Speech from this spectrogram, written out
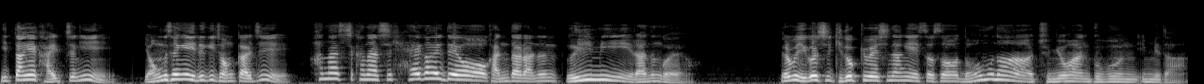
이 땅의 갈증이 영생에 이르기 전까지 하나씩 하나씩 해갈되어 간다라는 의미라는 거예요. 여러분 이것이 기독교의 신앙에 있어서 너무나 중요한 부분입니다.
